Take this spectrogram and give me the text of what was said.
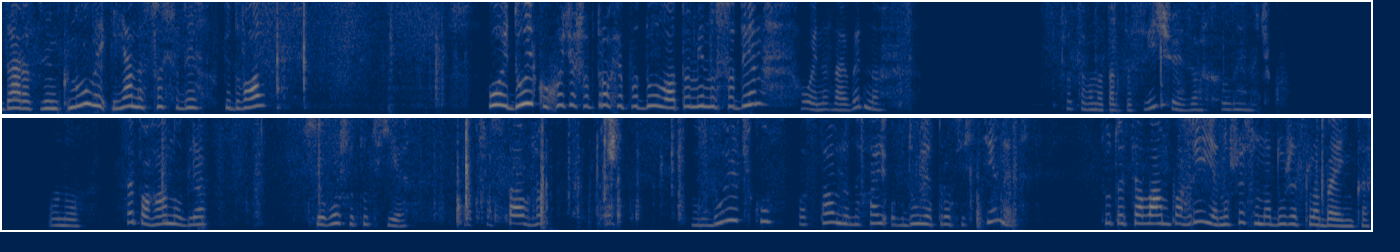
Зараз вімкнули і я несу сюди в підвал. Ой, дуйку, хочу, щоб трохи подуло, а то мінус один. Ой, не знаю, видно. Що це воно так засвічує? Зараз хвилиночку. Воно. Це погано для всього, що тут є. Так що ставлю дуєчку, поставлю, нехай обдує трохи стіни. Тут оця лампа гріє, ну щось вона дуже слабенька.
